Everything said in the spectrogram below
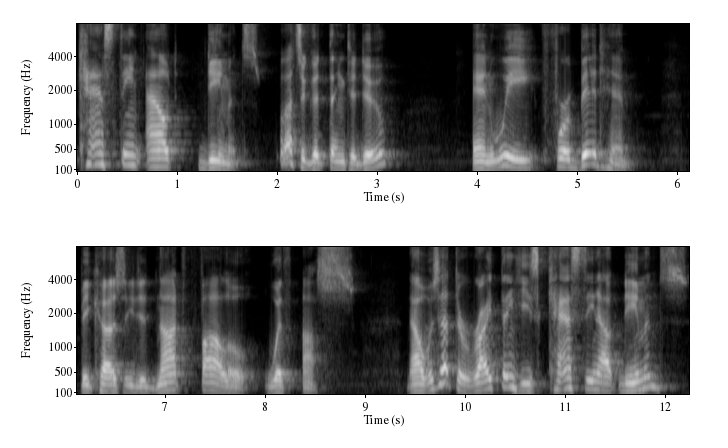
casting out demons. Well, that's a good thing to do. And we forbid him because he did not follow with us. Now, was that the right thing? He's casting out demons,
